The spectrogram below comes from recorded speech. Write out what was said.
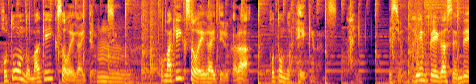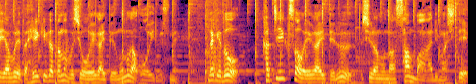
ほとんど負け戦を描いてるんですよ。負け戦を描いてるからほとんど平家なんです。はい。ですよね。源平合戦で敗れた平家型の武将を描いているものが多いんですね。だけど勝ち戦を描いてる修羅物は3番ありまして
